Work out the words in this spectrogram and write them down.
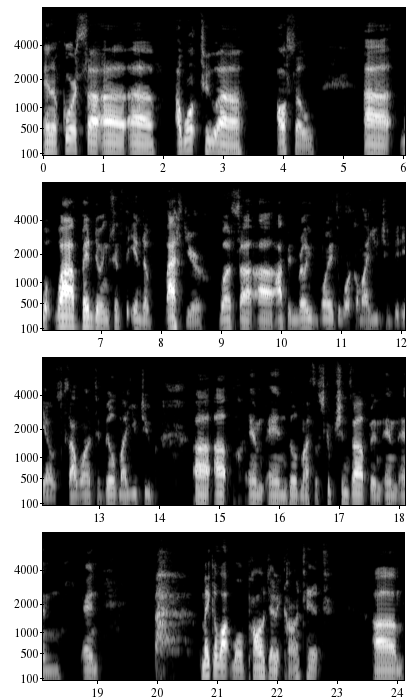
And of course, uh, uh, uh, I want to also, what, what I've been doing since the end of last year was uh, uh, I've been really wanting to work on my YouTube videos because I wanted to build my YouTube uh, up and and build my subscriptions up and and and and make a lot more apologetic content, um,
